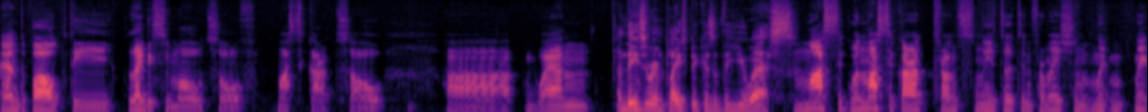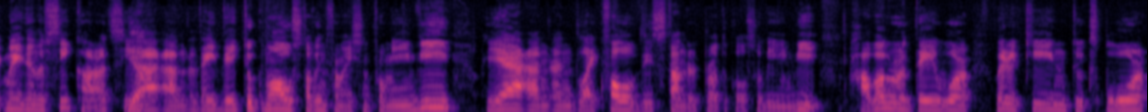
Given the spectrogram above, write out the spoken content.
and about the legacy modes of MasterCard. So uh, when and these are in place because of the US. Master, when Mastercard transmitted information, made NFC cards, yeah, yeah, and they, they took most of information from EMV, yeah, and, and like followed the standard protocols of EMV. However, they were very keen to explore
